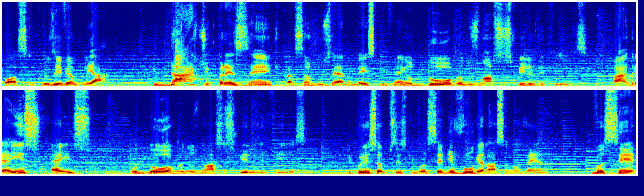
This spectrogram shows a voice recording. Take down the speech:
possa, inclusive, ampliar e dar de presente para São José no mês que vem o dobro dos nossos filhos e filhas. Padre, é isso? É isso. O dobro dos nossos filhos e filhas. E por isso eu preciso que você divulgue a nossa novena, que você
